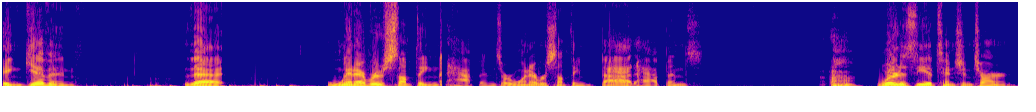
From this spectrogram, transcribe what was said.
And given that whenever something happens or whenever something bad happens, where does the attention turn?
